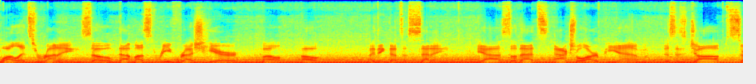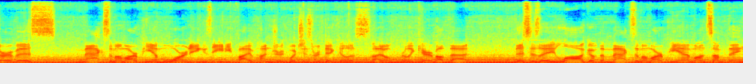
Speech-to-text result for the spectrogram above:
while it's running, so that must refresh here. Well, oh, I think that's a setting. Yeah, so that's actual RPM. This is job, service, maximum RPM warning is 8,500, which is ridiculous. I don't really care about that. This is a log of the maximum RPM on something.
